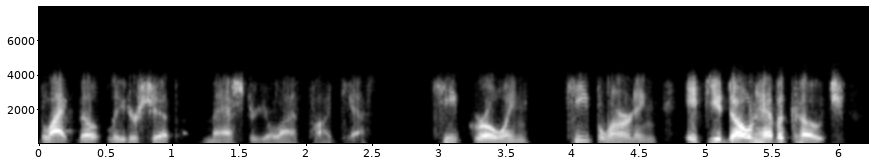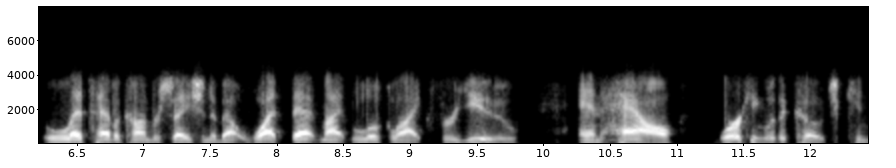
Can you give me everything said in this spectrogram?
Black Belt Leadership Master Your Life podcast. Keep growing, keep learning. If you don't have a coach, let's have a conversation about what that might look like for you and how working with a coach can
